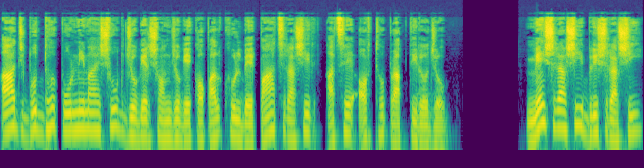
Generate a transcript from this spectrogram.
আজ বুদ্ধ পূর্ণিমায় শুভ যোগের সংযোগে কপাল খুলবে পাঁচ রাশির, আছে অর্থপ্রাপ্তিরও যোগ। মেষ রাশি, বৃষ রাশি,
